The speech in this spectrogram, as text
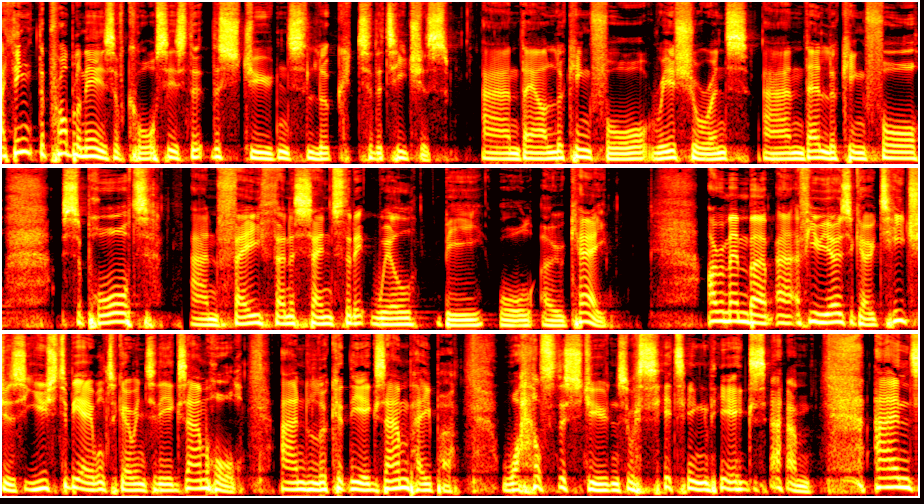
I think the problem is, of course, is that the students look to the teachers and they are looking for reassurance and they're looking for support and faith and a sense that it will be all okay. I remember uh, a few years ago, teachers used to be able to go into the exam hall and look at the exam paper whilst the students were sitting the exam. And,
